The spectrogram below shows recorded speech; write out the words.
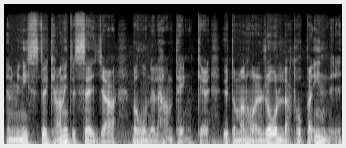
en minister kan inte säga vad hon eller han tänker utan man har en roll att hoppa in i.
